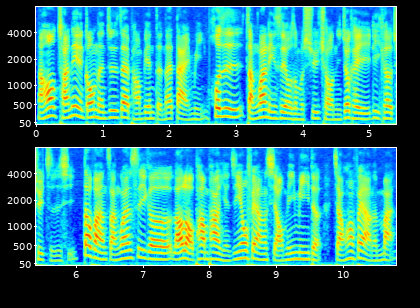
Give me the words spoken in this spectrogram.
然后传令的功能就是在旁边等待待命，或是长官临时有什么需求，你就可以立刻去执行。到访长官是一个老老胖胖，眼睛又非常小眯眯的，讲话非常的慢。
